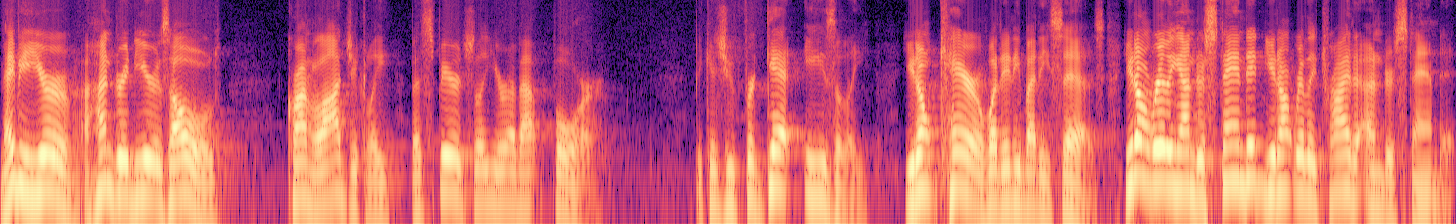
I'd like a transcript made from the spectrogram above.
Maybe you're 100 years old chronologically, but spiritually, you're about four because you forget easily. You don't care what anybody says. You don't really understand it. You don't really try to understand it.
